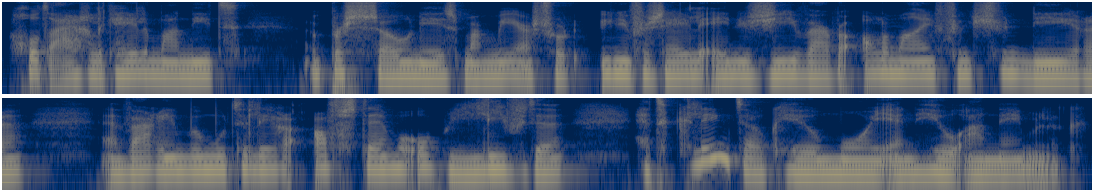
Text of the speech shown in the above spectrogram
God eigenlijk helemaal niet een persoon is, maar meer een soort universele energie waar we allemaal in functioneren en waarin we moeten leren afstemmen op liefde. Het klinkt ook heel mooi en heel aannemelijk.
